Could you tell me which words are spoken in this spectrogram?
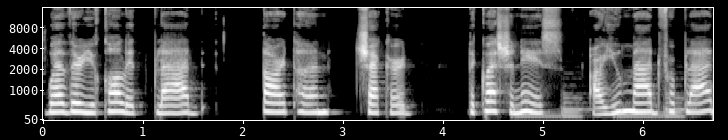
Whether you call it plaid, tartan, checkered, the question is, are you mad for plaid?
